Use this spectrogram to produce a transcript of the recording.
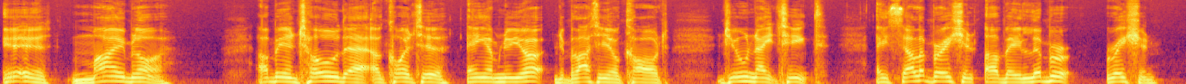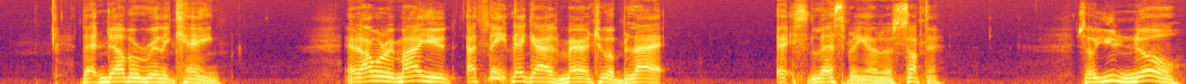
It is mind blowing. I'm being told that, according to AM New York, de Blasio called June 19th a celebration of a liberation that never really came. And I want to remind you, I think that guy is married to a black ex lesbian or something. So you know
